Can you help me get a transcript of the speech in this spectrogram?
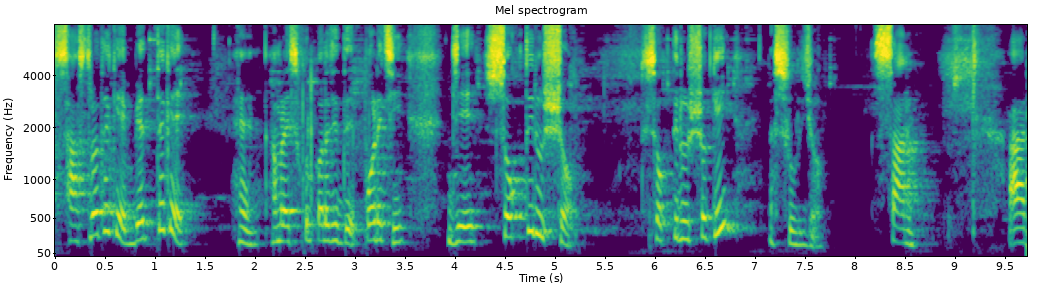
শাস্ত্র থেকে, বেদ থেকে? হ্যাঁ আমরা স্কুল কলেজে পড়েছি যে শক্তির উৎস। শক্তির উৎস কি? সূর্য সান আর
